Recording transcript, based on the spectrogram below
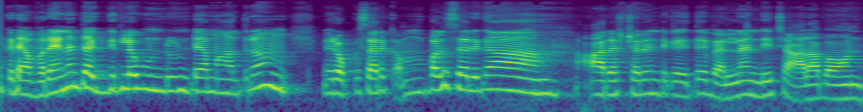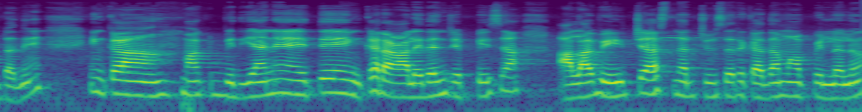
ఇక్కడ ఎవరైనా దగ్గరలో ఉండుంటే మాత్రం మీరు ఒక్కసారి కంపల్సరిగా ఆ రెస్టారెంట్కి అయితే వెళ్ళండి. చాలా బాగుంటుంది. ఇంకా మాకు బిర్యానీ అయితే ఇంకా రాలేదని చెప్పేసి అలా వెయిట్ చేస్తున్నారు. చూసారు కదా మా పిల్లలు.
